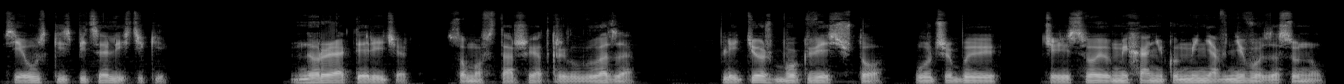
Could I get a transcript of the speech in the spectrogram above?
все узкие специалистики». «Дурак ты, Ричард!» – Сомов-старший открыл глаза. «Плетешь бог весь что. Лучше бы через свою механику меня в него засунул.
